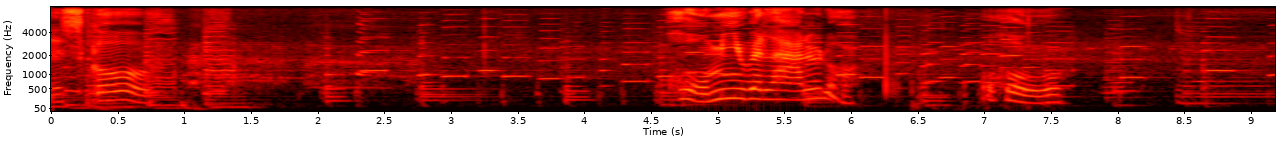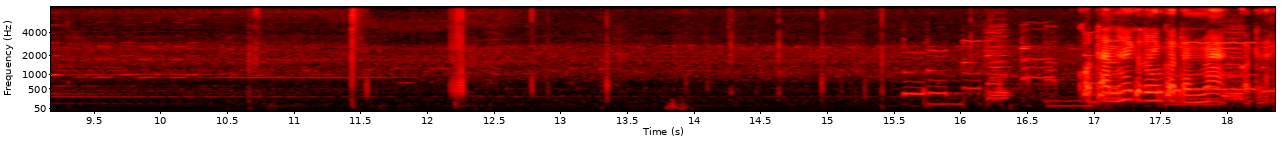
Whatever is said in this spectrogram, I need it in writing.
let's go โห มีเวลาด้วยเหรอ โอ้โห ให้กับตัวนี้กดดันมากกดดัน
